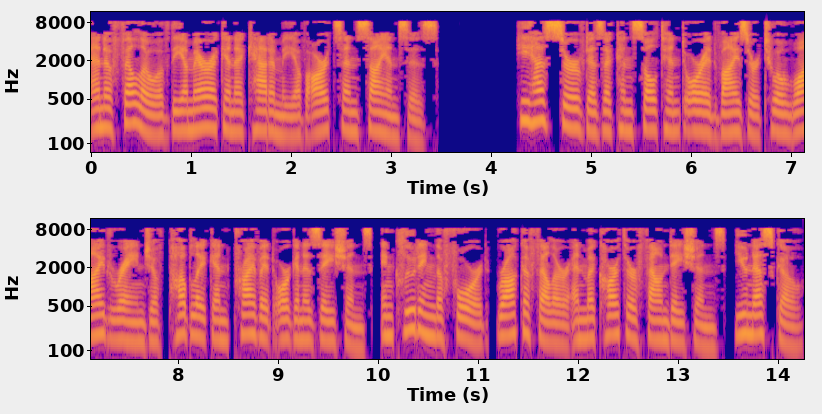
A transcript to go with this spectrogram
and a Fellow of the American Academy of Arts and Sciences. He has served as a consultant or advisor to a wide range of public and private organizations, including the Ford, Rockefeller and MacArthur Foundations, UNESCO,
